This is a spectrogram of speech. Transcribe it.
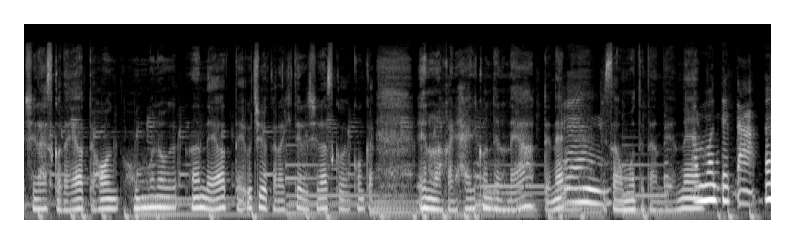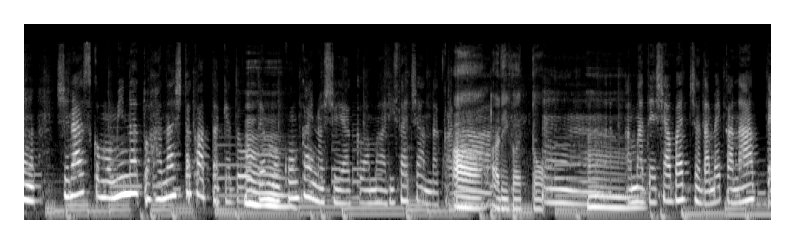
シラスコだよって本本物なんだよって宇宙から来てるシラスコが今回絵の中に入り込んでるんだよってね。うん。実は思ってたんだよね。思ってた。うん。シラスコもみんなと話したかったけど、うんうん。でも今回の主役はまあリサちゃんだから。ああありがとう。うん、うん。あんまでしゃばっちゃダメかなって。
